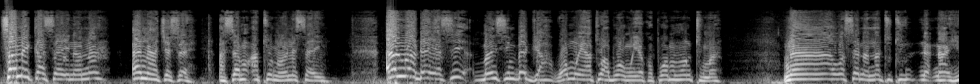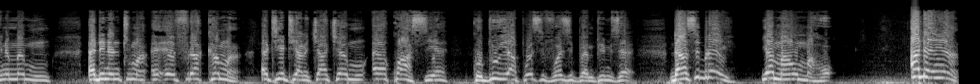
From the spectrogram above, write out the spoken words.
Sɛ meka sɛi nana ɛna kyɛ sɛ asɛm ato no ne sɛi ɛwurada yɛse mansim bɛdwa wɔn mo yɛ ato aboa mo yɛ kɔpɔ mo ho ntoma na wɔsɛ nana tutu na na henema mu ɛde ne ntoma ɛfira kama atiatia no kyakyɛ mu ɛkɔ aseɛ kɔduru yɛ apolisifoɔ asi pampim sɛ daase berɛ yɛma wo ma hɔ adɛn a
